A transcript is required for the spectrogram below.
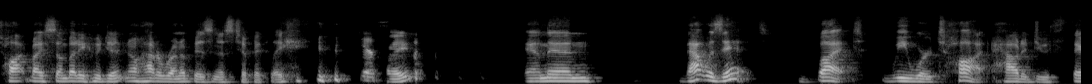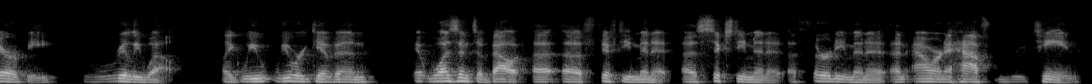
taught by somebody who didn't know how to run a business typically. Yes. right. And then that was it but we were taught how to do therapy really well. Like we we were given it wasn't about a, a 50 minute, a 60 minute, a 30 minute, an hour and a half routine.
